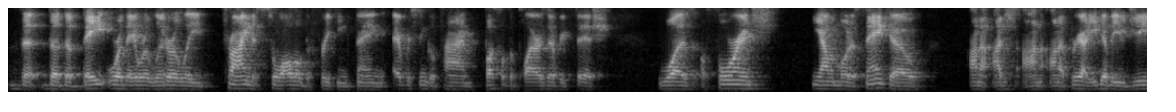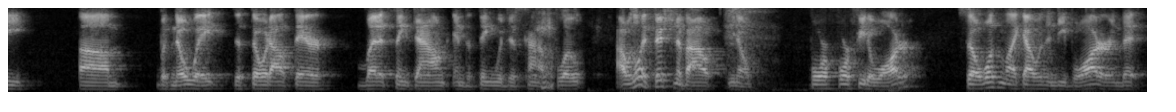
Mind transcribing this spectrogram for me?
the, the the bait where they were literally trying to swallow the freaking thing every single time, bustle the pliers every fish, was a four inch Yamamoto Senko on a just on, on a three out EWG. Um, with no weight, to throw it out there, let it sink down, and the thing would just kind of float. I was only fishing about you know four four feet of water, so it wasn't like I was in deep water. And that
